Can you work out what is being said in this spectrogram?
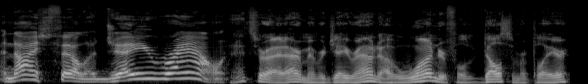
a nice fella, Jay Round. That's right. I remember Jay Round, a wonderful dulcimer player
